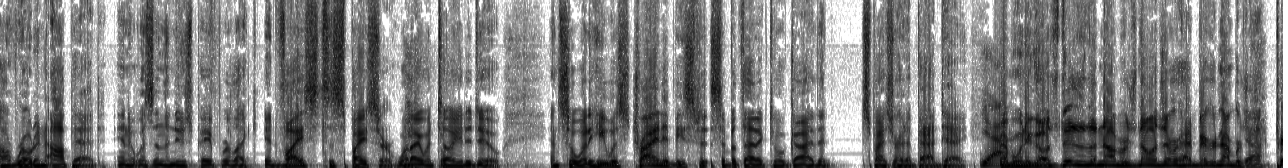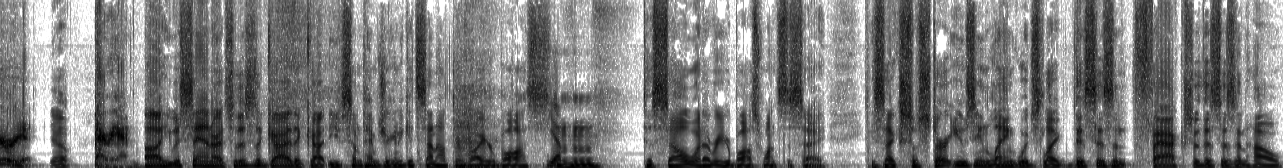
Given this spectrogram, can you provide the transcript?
uh, wrote an op-ed, and it was in the newspaper like advice to Spicer, what I would tell you to do. And so what he was trying to be sympathetic to a guy that Spicer had a bad day. Yeah. Remember when he goes, "This is the numbers. No one's ever had bigger numbers." Yeah. Period. Yep. Period. Uh, he was saying, all right, so this is a guy that got you. Sometimes you're going to get sent out there by your boss Yep. to sell whatever your boss wants to say. He's like, so start using language like this isn't facts or this isn't how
